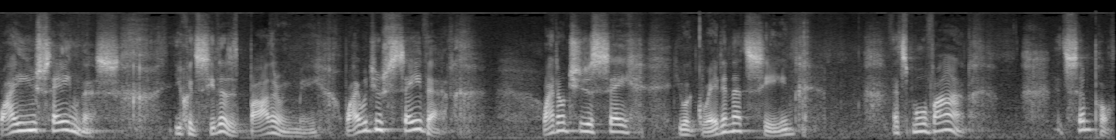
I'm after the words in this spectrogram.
Why are you saying this? You can see that it's bothering me. Why would you say that? Why don't you just say, you were great in that scene, let's move on? It's simple.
